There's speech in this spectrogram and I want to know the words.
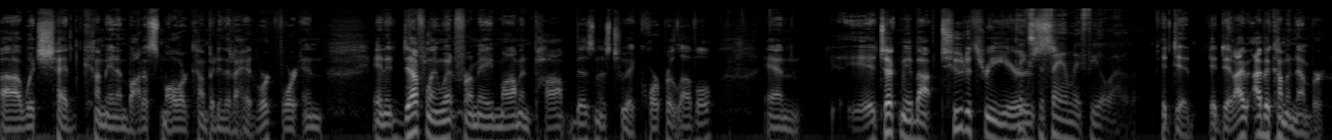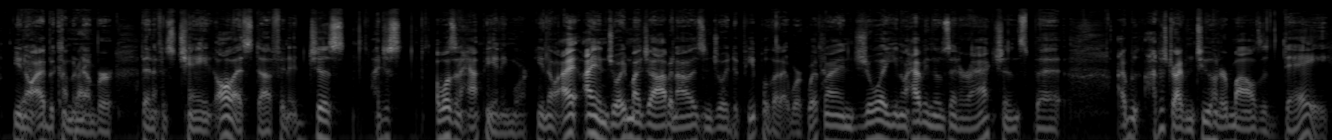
uh, which had come in and bought a smaller company that I had worked for, and and it definitely went from a mom and pop business to a corporate level, and it took me about two to three years. Takes the family feel out of it. It did. It did. I, I become a number. You know, I become a number. Benefits change, all that stuff, and it just, I just, I wasn't happy anymore. You know, I, I enjoyed my job, and I always enjoyed the people that I work with. I enjoy, you know, having those interactions, but I was, I was driving 200 miles a day,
